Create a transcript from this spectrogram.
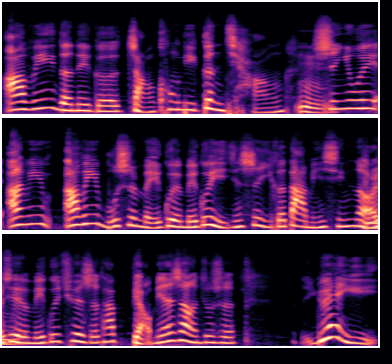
阿 V 的那个掌控力更强，嗯。是因为阿 V 阿 V 不是玫瑰，玫瑰已经是一个大明星了，嗯。而且玫瑰确实她表面上就是愿意，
